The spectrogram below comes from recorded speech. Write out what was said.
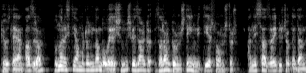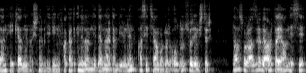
gözleyen Azra, bunlar asit yağmurlarından dolayı aşınmış ve zar- zarar görmüş değil mi diye sormuştur. Annesi Azra'ya birçok nedenden heykellerin aşınabileceğini fakat en önemli nedenlerden birinin asit yağmurları olduğunu söylemiştir. Daha sonra Azra ve Arda'ya annesi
